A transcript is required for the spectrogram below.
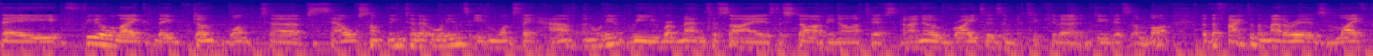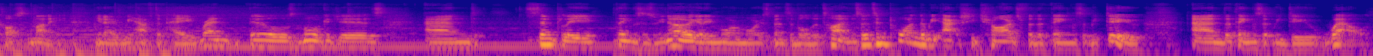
they feel like they don't want to sell something to their audience even once they have an audience. We romanticize the starving artist, and I know writers in particular do this a lot, but the fact of the matter is life costs money. You know, we have to pay rent, bills, mortgages, and simply things as we know are getting more and more expensive all the time. So it's important that we actually charge for the things that we do and the things that we do well.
